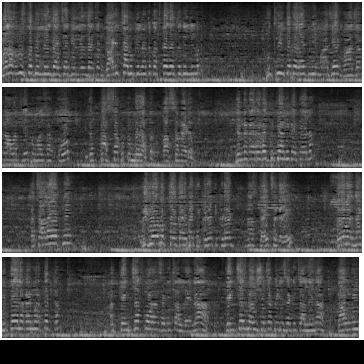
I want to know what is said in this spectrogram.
मला नुसतं दिल्लीला जायचंय दिल्लीला जायचं गाडी चालू केली नाही तर कसं काय जायचं दिल्लीला? कुठली इथं घर आहेत मी माझे माझ्या गावातले तुम्हाला सांगतो इथं पाच सहा कुटुंब राहतात. पाच सहा मॅडम. त्यांना काय रगत किती आली काय त्याला? का चाला येत नाही? व्हिडिओ बघतोय गरब्यात इकडं तिकडं नाचतायत सगळे. बरोबर ना? इथे यायला काय म्हणतात का? आणि त्यांच्याच पोरांसाठी चाललंय ना? त्यांच्याच भविष्याच्या पिढीसाठी चाललंय ना? काल मी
